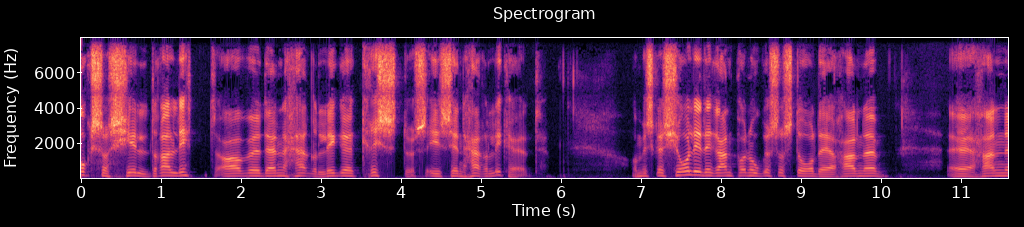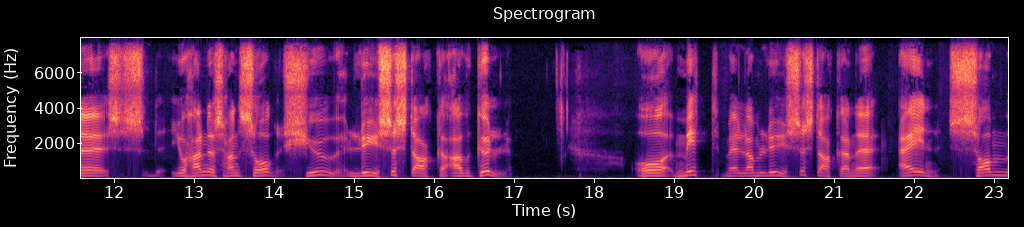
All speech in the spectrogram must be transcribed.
også skildrer litt av den herlige Kristus i sin herlighet. Og Vi skal se litt på noe som står der. Han, eh, han, Johannes han så sju lysestaker av gull. Og midt mellom lysestakene en som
